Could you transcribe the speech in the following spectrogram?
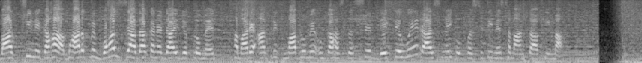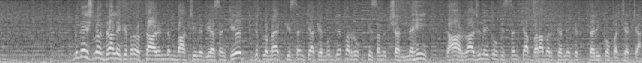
बागची ने कहा भारत में बहुत ज़्यादा कनाडाई डिप्लोमेट हमारे आंतरिक मामलों में उनका हस्तक्षेप देखते हुए राजनयिक उपस्थिति में समानता की मांग। विदेश मंत्रालय के प्रवक्ता अरिंदम बागची ने दिया संकेत डिप्लोमैट की संख्या के मुद्दे पर रुख की समीक्षा नहीं कहा राजनयिकों की संख्या बराबर करने के तरीकों पर चर्चा।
